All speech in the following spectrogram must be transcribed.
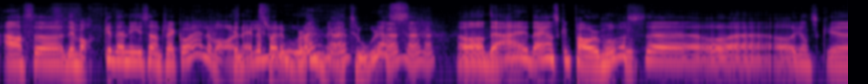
Altså, Det var ikke den i soundtracket òg, eller var den? Eller bare ja. Jeg tror det, ass. Ja. Og det er, det er ganske power move, ass. eh, Og, og ganske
